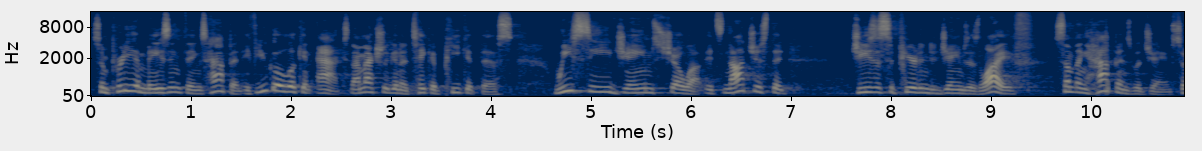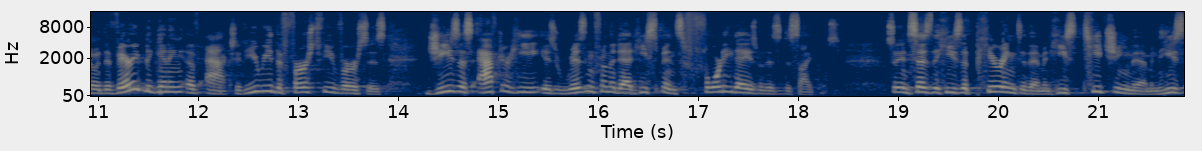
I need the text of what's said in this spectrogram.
Some pretty amazing things happen. If you go look in Acts, and I'm actually going to take a peek at this, we see James show up. It's not just that Jesus appeared into James's life, something happens with James. So, at the very beginning of Acts, if you read the first few verses, Jesus, after he is risen from the dead, he spends 40 days with his disciples. So it says that he's appearing to them and he's teaching them, and he's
